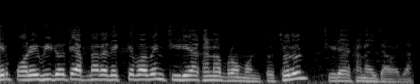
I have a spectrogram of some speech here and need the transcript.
এর পরের ভিডিওতে আপনারা দেখতে পাবেন চিড়িয়াখানা ভ্রমণ। তো চলুন, চিড়িয়াখানায় যাওয়া যাক।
